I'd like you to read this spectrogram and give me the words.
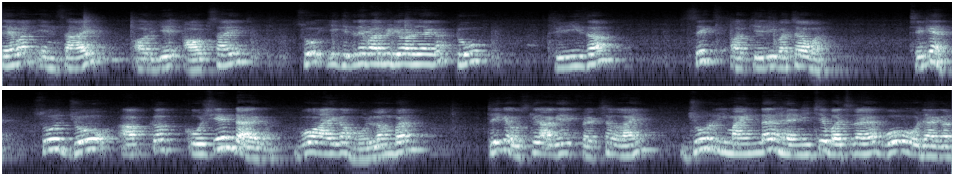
सेवन इनसाइड और ये आउटसाइड सो so, ये कितने बार में डिवाइड हो जाएगा? टू थ्री जा सिक्स और के केरी बचा वन ठीक है? सो so, जो आपका क्वेश्चन आएगा वो आएगा होल नंबर ठीक है? उसके आगे एक फ्रैक्शन लाइन जो रिमाइंडर है नीचे बच रहा है वो हो जाएगा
